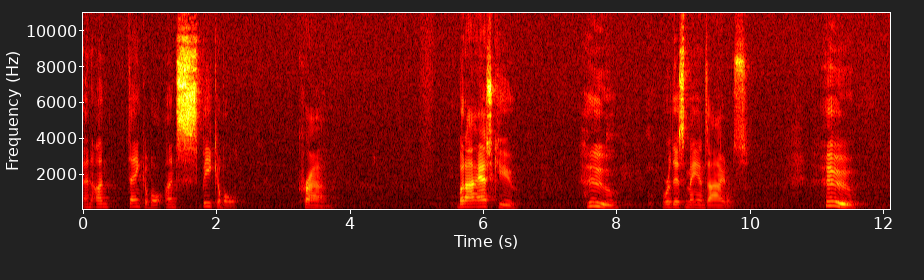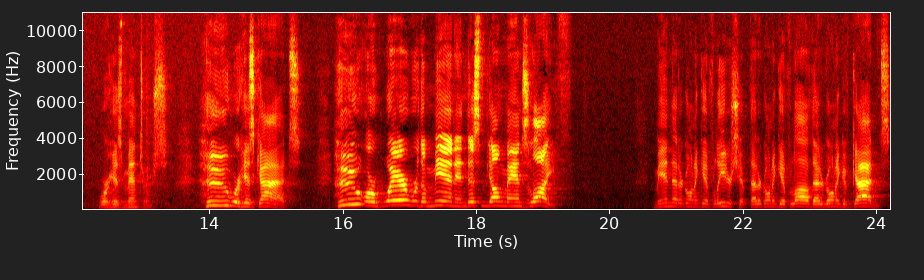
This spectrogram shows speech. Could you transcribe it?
an unthinkable, unspeakable crime. But I ask you, who were this man's idols? Who were his mentors? Who were his guides? Who or where were the men in this young man's life? Men that are going to give leadership, that are going to give love, that are going to give guidance.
